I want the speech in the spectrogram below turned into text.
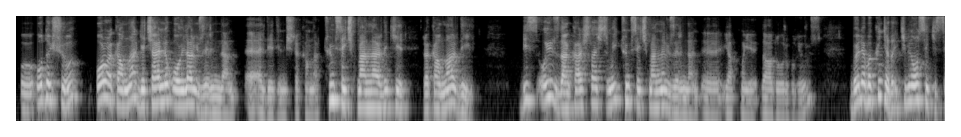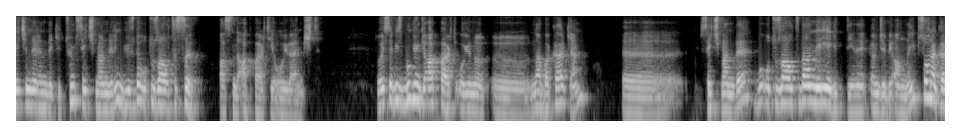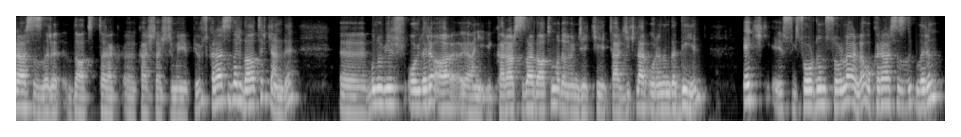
O da şu, o rakamlar geçerli oylar üzerinden e, elde edilmiş rakamlar. Tüm seçmenlerdeki rakamlar değil. Biz o yüzden karşılaştırmayı tüm seçmenler üzerinden e, yapmayı daha doğru buluyoruz. Böyle bakınca da 2018 seçimlerindeki tüm seçmenlerin yüzde 36'sı aslında AK Parti'ye oy vermişti. Dolayısıyla biz bugünkü AK Parti oyununa bakarken e, seçmende bu 36'dan nereye gittiğini önce bir anlayıp sonra kararsızları dağıtarak e, karşılaştırmayı yapıyoruz. Kararsızları dağıtırken de ee, bunu bir oyları yani kararsızlar dağıtılmadan önceki tercihler oranında değil, ek e, sorduğumuz sorularla o kararsızlıkların e,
